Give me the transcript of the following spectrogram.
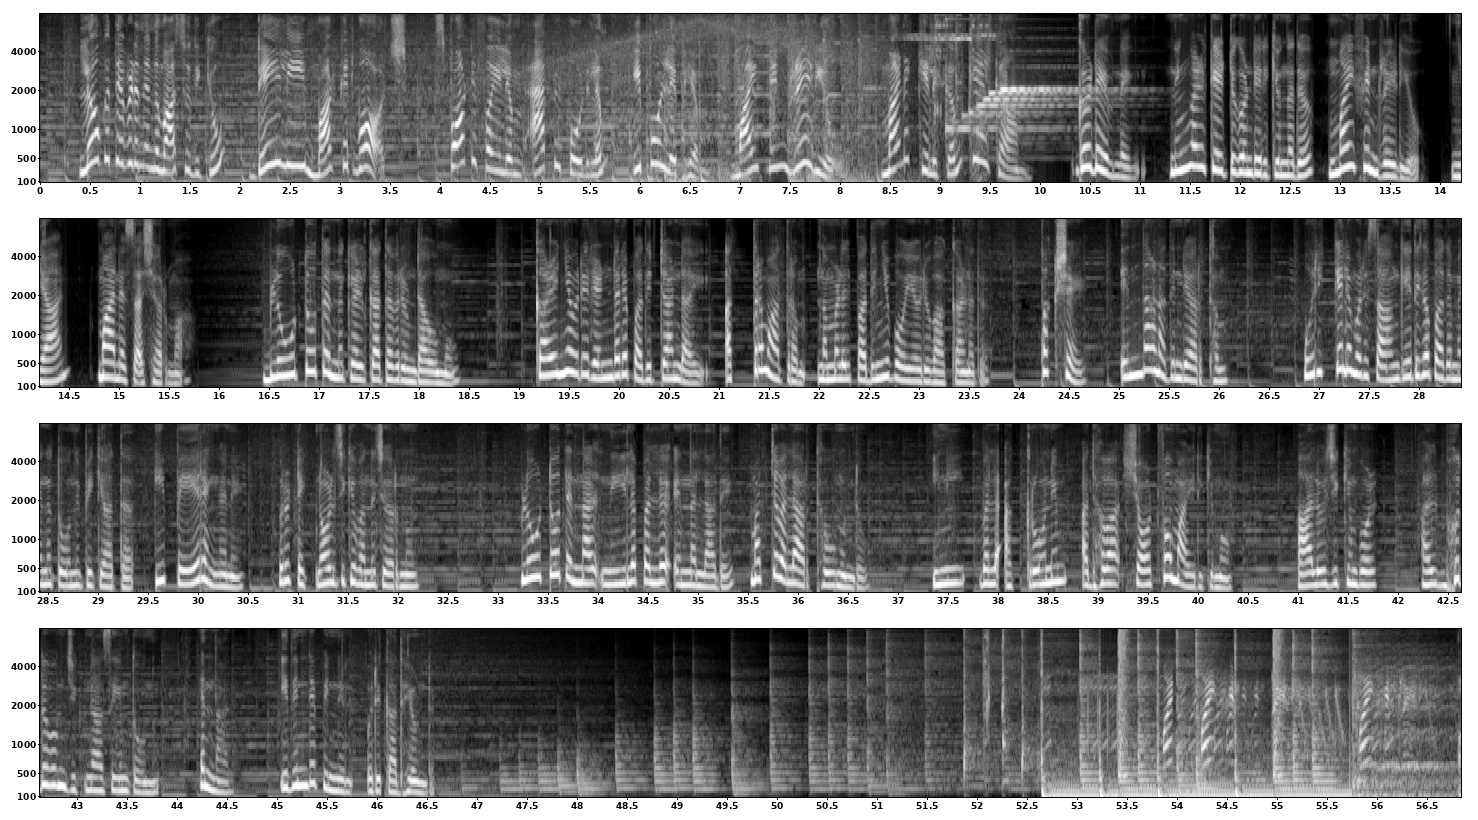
ലോകത്തെവിടെ നിന്നും ആസ്വദിക്കൂ ഡെയിലി മാർക്കറ്റ് വാച്ച് സ്പോട്ടിഫൈയിലും ആപ്പിൾ പോഡിലും ഇപ്പോൾ ലഭ്യം മൈഫിൻ റേഡിയോ മണിക്കെലക്കം കേൾക്കാം. ഗുഡ് ഈവനിംഗ് നിങ്ങൾ കേട്ടുകൊണ്ടിരിക്കുന്നത് മൈഫിൻ റേഡിയോ ഞാൻ മാനസ ശർമ്മ. ബ്ലൂടൂത്ത് എന്ന് കേൾക്കാത്തവരുണ്ടാവുമോ? കഴിഞ്ഞ ഒരു രണ്ടര പതിറ്റാണ്ടായി അത്രമാത്രം നമ്മളിൽ പതിഞ്ഞുപോയ ഒരു വാക്കാണത്. പക്ഷേ എന്താണ് അതിന്റെ അർത്ഥം? ഒരിക്കലും ഒരു സാങ്കേതിക പദമെന്ന് തോന്നിപ്പിക്കാത്ത ഈ പേരെങ്ങനെ ഒരു ടെക്നോളജിക്ക് വന്നു ചേർന്നു? ബ്ലൂടൂത്ത് എന്നാൽ നീലപ്പല്ല് എന്നല്ലാതെ മറ്റു വല്ല അർത്ഥവുമുണ്ടോ? ഇനി വല്ല അക്രോണിം അഥവാ ഷോർട്ട് ഫോം ആയിരിക്കുമോ? ആലോചിക്കുമ്പോൾ അത്ഭുതവും ജിജ്ഞാസയും തോന്നും. എന്നാൽ ഇതിന്റെ പിന്നിൽ ഒരു കഥയുണ്ട്.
